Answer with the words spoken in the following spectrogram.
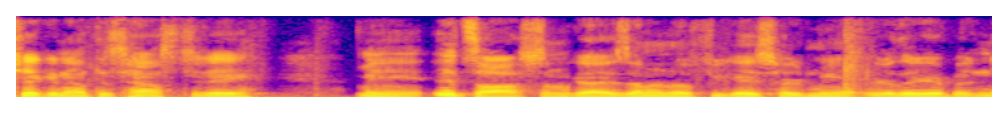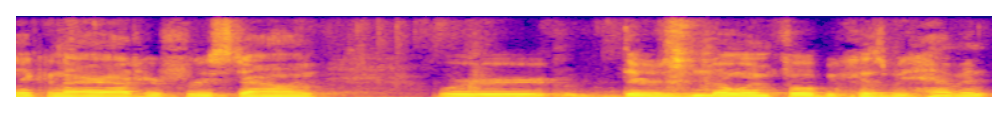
Checking out this house today. I mean, it's awesome, guys. I don't know if you guys heard me earlier, but Nick and I are out here freestyling. We're there's no info because we haven't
